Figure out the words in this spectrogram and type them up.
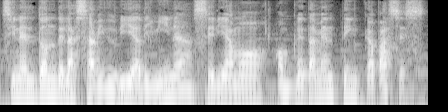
sin el don de la sabiduría divina seríamos completamente incapaces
